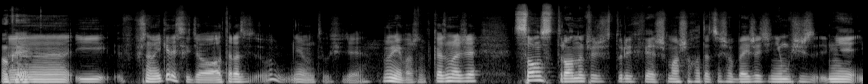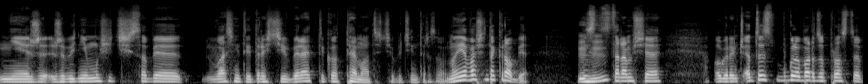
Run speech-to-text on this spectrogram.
Okej. E, I przynajmniej kiedyś to działało, a teraz o, nie wiem, co tu się dzieje. No nieważne. W każdym razie są strony, przecież, w których wiesz, masz ochotę coś obejrzeć i nie musisz, nie, nie, że- żeby nie musieć sobie właśnie tej treści wybierać, tylko temat cię będzie interesował. No ja właśnie tak robię. Mhm. Staram się ograniczyć. A to jest w ogóle bardzo proste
